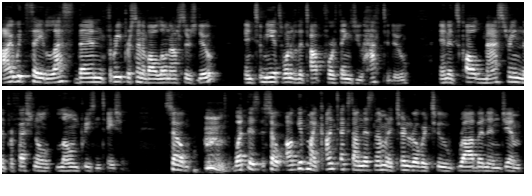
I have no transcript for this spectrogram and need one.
I would say less than 3% of all loan officers do. And to me, it's one of the top four things you have to do. And it's called mastering the professional loan presentation. So, what this, so I'll give my context on this and I'm going to turn it over to Robin and Jim.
